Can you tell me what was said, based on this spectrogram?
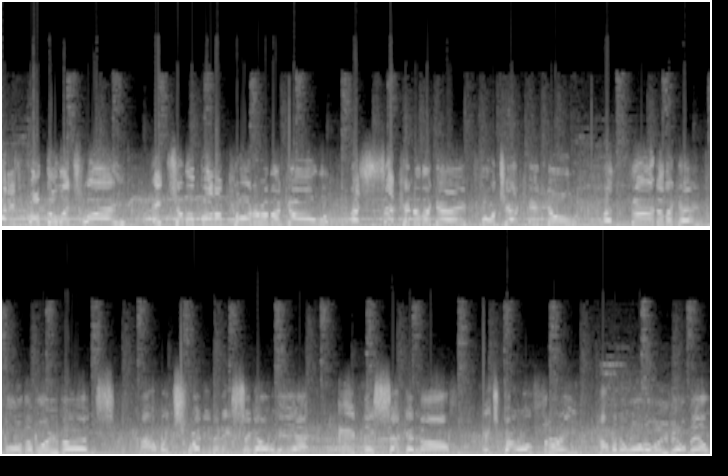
and it's bundled its way into the bottom corner of the goal. A second of the game for Jack Hindle, a third of the game for the Bluebirds. And with 20 minutes to go here in this second half, it's Barrow 3, Havant and Waterlooville nil.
